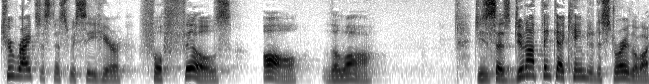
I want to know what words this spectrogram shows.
True righteousness, we see here, fulfills all the law. Jesus says, Do not think I came to destroy the law.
